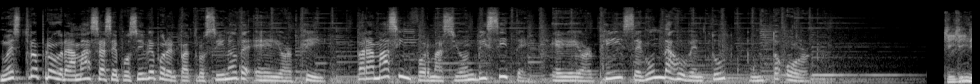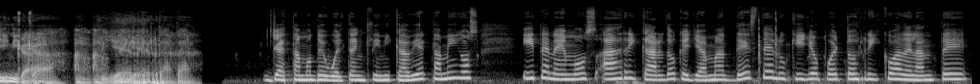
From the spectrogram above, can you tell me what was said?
Nuestro programa se hace posible por el patrocino de AARP. Para más información visite aarpsegundajuventud.org. Clínica Abierta. Ya estamos de vuelta en Clínica Abierta, amigos, y tenemos a Ricardo que llama desde Luquillo, Puerto Rico. Adelante,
